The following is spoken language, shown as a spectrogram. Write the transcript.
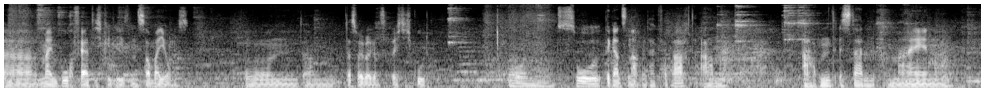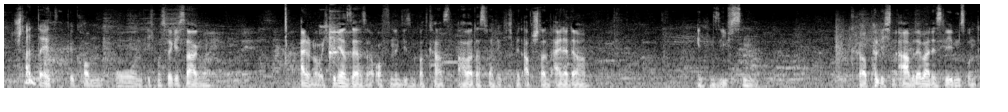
äh, mein Buch fertig gelesen, Sommerjungs. Und ähm, das war übrigens richtig gut und so den ganzen Nachmittag verbracht. Am Abend ist dann mein Stranddate gekommen und ich muss wirklich sagen, I don't know, ich bin ja sehr, sehr offen in diesem Podcast, aber das war wirklich mit Abstand einer der intensivsten körperlichen Abende meines Lebens und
